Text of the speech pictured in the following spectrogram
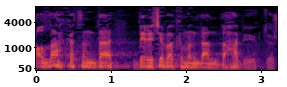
Allah katında derece bakımından daha büyüktür.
